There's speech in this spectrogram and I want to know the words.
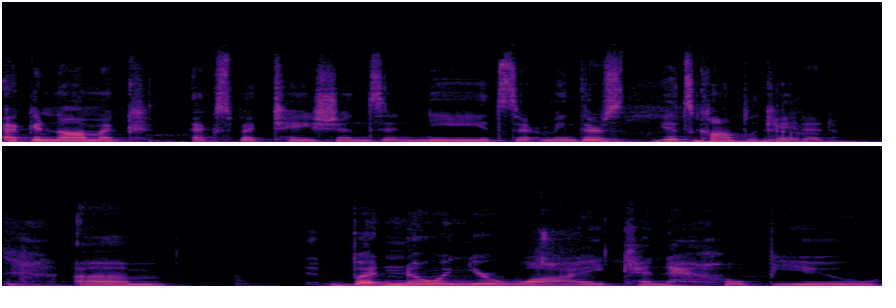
economic expectations and needs. I mean, there's it's complicated, um, but knowing your why can help you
